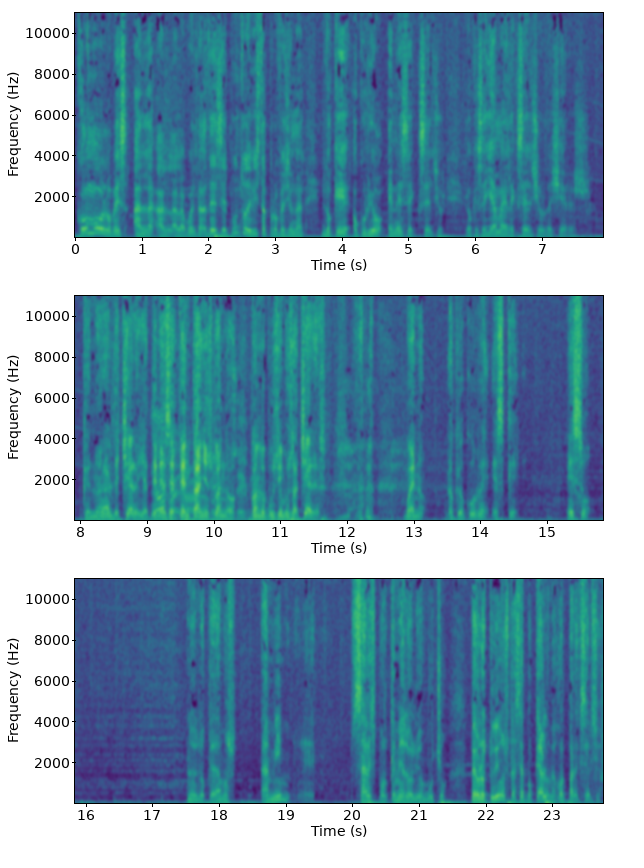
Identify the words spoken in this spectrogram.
¿Cómo lo ves a la, a la- a la vuelta? Desde el punto de vista profesional, lo que ocurrió en ese Excelsior, lo que se llama el Excelsior de Scherer. que no era el de Cherer, ya tenía pues, 70 no, años cuando, sí, claro. cuando pusimos a Cherer. bueno, lo que ocurre es que eso nos lo quedamos. A mí, eh, ¿sabes por qué me dolió mucho? Pero lo tuvimos que hacer porque era lo mejor para Excelsior.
